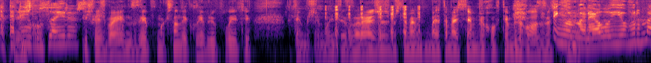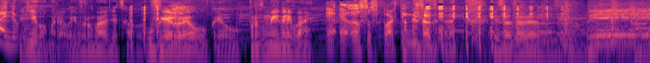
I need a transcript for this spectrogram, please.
é. até tem roseiras. E fez bem em dizer, por uma questão de equilíbrio político, Temos muitas laranjas, mas também, mas também temos, temos rosas. Tem o amarelo e o vermelho. E o amarelo e o vermelho e tal. O verde é o, é o que predomina e bem. É, é, é o seu Sporting. Exatamente. Exatamente.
